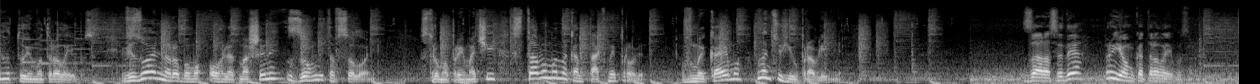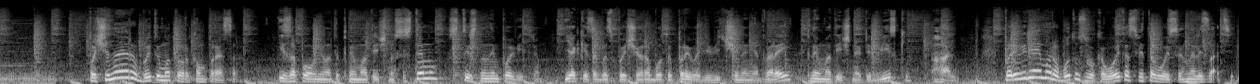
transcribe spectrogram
готуємо тролейбус. Візуально робимо огляд машини ззовні та в салоні. Струмоприймачі ставимо на контактний провід. Вмикаємо ланцюги управління. Зараз іде прийомка тролейбуса. Починає робити мотор-компресор і заповнювати пневматичну систему стисненим повітрям, яке забезпечує роботу приводів відчинення дверей, пневматичної підвіски, гальм. Перевіряємо роботу звукової та світової сигналізації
